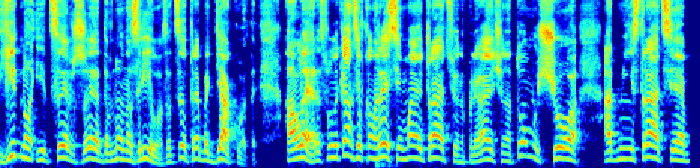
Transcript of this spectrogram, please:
гідно, і це вже давно назріло. За це треба дякувати. Але республіканці в конгресі мають рацію, наполягаючи на тому, що адміністрація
